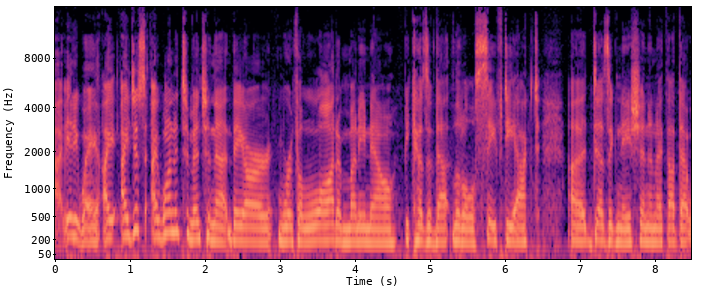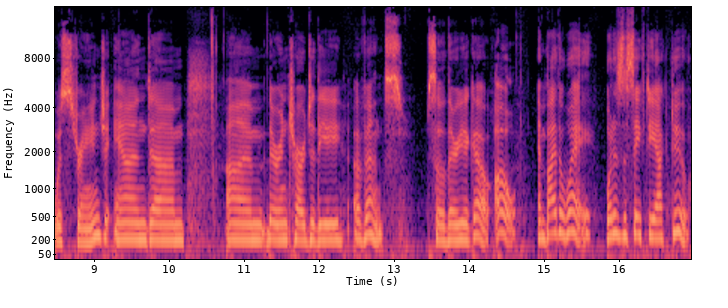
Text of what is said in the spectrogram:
uh, anyway I, I just i wanted to mention that they are worth a lot of money now because of that little safety act uh, designation and i thought that was strange. And um, um, they're in charge of the events. So there you go. Oh, and by the way, what does the Safety Act do?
